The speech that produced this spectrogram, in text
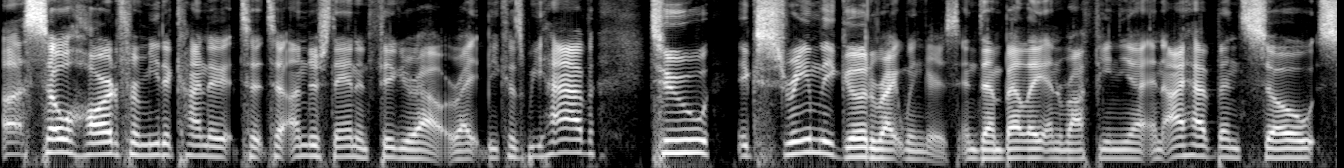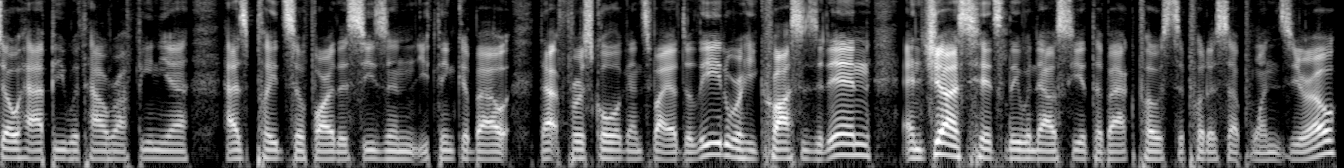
uh, so hard for me to kind of to, to understand and figure out, right? Because we have two extremely good right wingers in Dembele and Raphinha, and I have been so so happy with how Raphinha has played so far this season. You think about that first goal against Valladolid where he crosses it in and just hits Lewandowski at the back post to put us up 1-0.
